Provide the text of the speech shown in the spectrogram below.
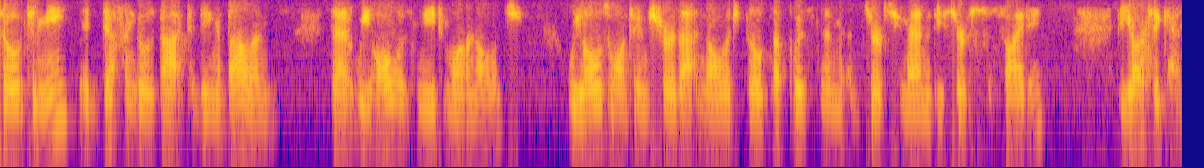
So to me, it definitely goes back to being a balance that we always need more knowledge. We always want to ensure that knowledge builds up wisdom and serves humanity, serves society. The Arctic has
